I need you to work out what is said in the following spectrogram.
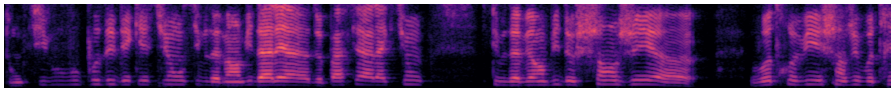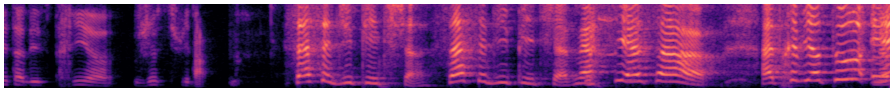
Donc, si vous vous posez des questions, si vous avez envie d'aller, de passer à l'action, si vous avez envie de changer votre vie et changer votre état d'esprit, je suis là. Ça, c'est du pitch. Ça, c'est du pitch. Merci à ça. À très bientôt. et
